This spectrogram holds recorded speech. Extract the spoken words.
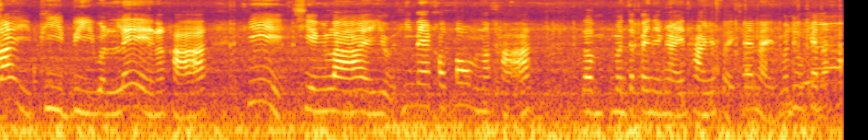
ไล่ PB วันเล่นะคะ ที่เชียงรายอยู่ที่แม่ข้าวต้มนะคะแล้วมันจะเป็นยังไงทางจะสวยแค่ไหนมาดูกันนะค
